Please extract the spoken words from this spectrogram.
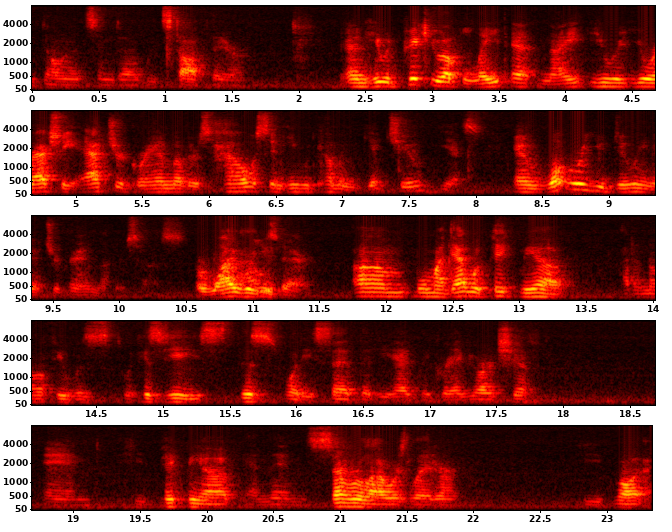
the donuts, and uh, we'd stop there. And he would pick you up late at night. You were you were actually at your grandmother's house, and he would come and get you. Yes. And what were you doing at your grandmother's house, or why were I you there? Um, well, my dad would pick me up. I don't know if he was because he's this is what he said that he had the graveyard shift, and he picked me up, and then several hours later, he well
